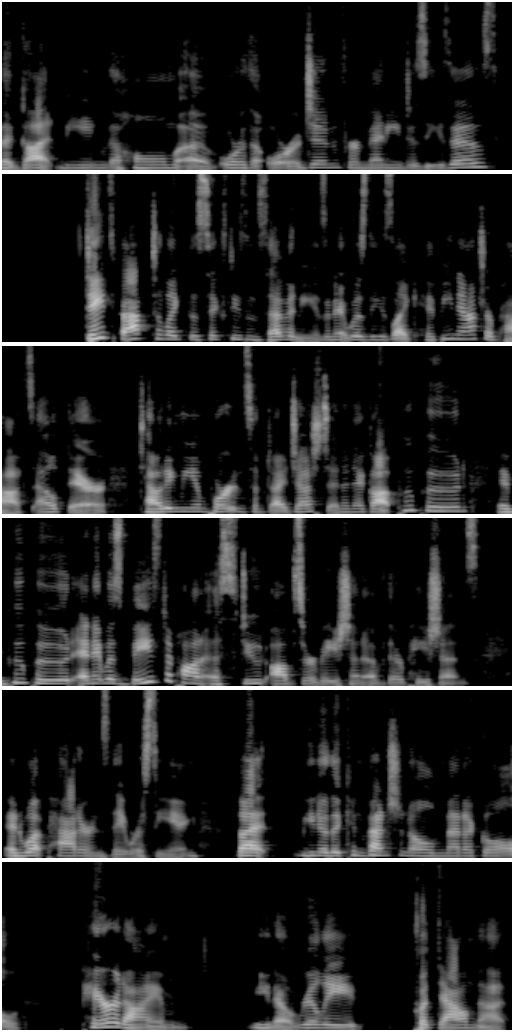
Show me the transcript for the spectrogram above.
the gut being the home of or the origin for many diseases dates back to like the 60s and 70s. And it was these like hippie naturopaths out there touting the importance of digestion. And it got poo pooed and poo pooed. And it was based upon astute observation of their patients and what patterns they were seeing. But, you know, the conventional medical paradigm, you know, really put down that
